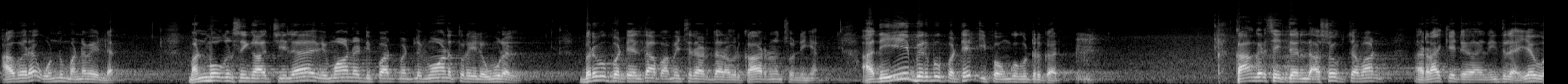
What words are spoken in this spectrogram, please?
அவரை ஒன்றும் பண்ணவே இல்லை. மன்மோகன் சிங் ஆட்சியில் விமான டிபார்ட்மெண்ட்டில் விமானத்துறையில் ஊழல். பிரபு பட்டேல் தான் அப்போ அமைச்சராக இருந்தார். அவர் காரணம்னு சொன்னீங்க. அதே பிரபு பட்டேல் இப்போ உங்ககிட்ட இருக்கார். காங்கிரஸை தேர்ந்த அசோக் சவான் ராக்கெட் இதில் ஏவு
